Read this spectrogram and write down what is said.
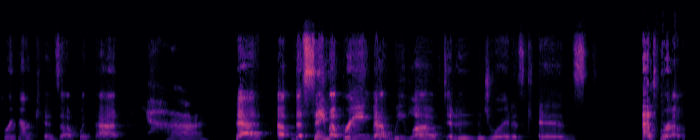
bring our kids up with that. Yeah. That uh, the same upbringing that we loved and enjoyed as kids. That's where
